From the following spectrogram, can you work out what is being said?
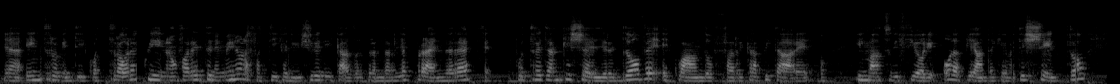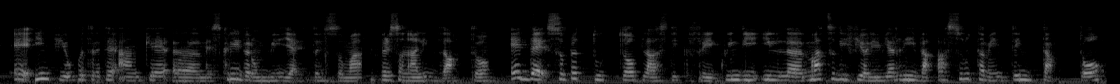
eh, entro 24 ore, quindi non farete nemmeno la fatica di uscire di casa per andarli a prendere, potrete anche scegliere dove e quando far recapitare il mazzo di fiori o la pianta che avete scelto e in più potrete anche eh, scrivere un biglietto insomma personalizzato. Ed è soprattutto plastic free quindi il mazzo di fiori vi arriva assolutamente intatto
